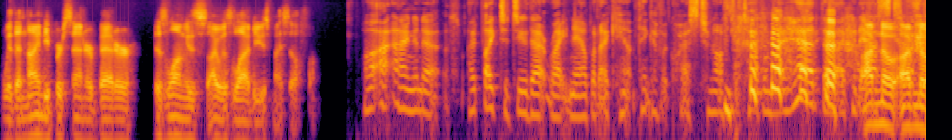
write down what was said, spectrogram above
with a 90% or better as long as I was allowed to use my cell phone. Well, I, am gonna. I'd like to do that right now, but I can't think of a question off the top of my head that I could ask. I'm no, I'm no,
